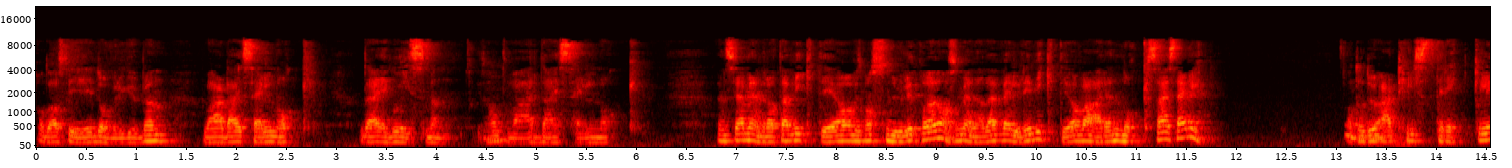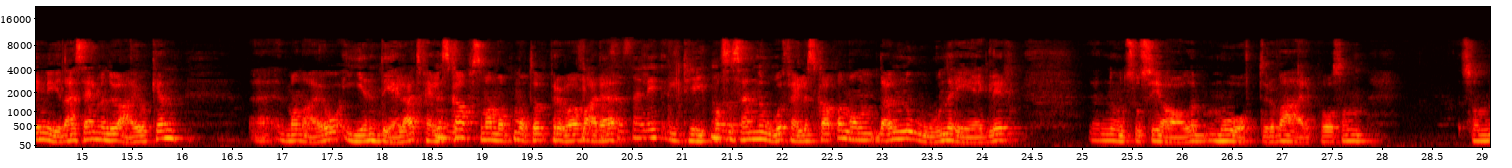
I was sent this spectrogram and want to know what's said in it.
Og da sier Dovregubben 'vær deg selv nok'. Det er egoismen. Vær deg selv nok. Mens jeg mener at det er viktig, og hvis man snur litt på det, da, så mener jeg det er veldig viktig å være nok seg selv. At du er tilstrekkelig mye deg selv, men du er jo ikke en eh, Man er jo i en del av et fellesskap, så man må på en måte prøve å være Tilpasse seg. Tilpasse seg noe fellesskapet. Man, det er jo noen regler, noen sosiale måter å være på som, som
